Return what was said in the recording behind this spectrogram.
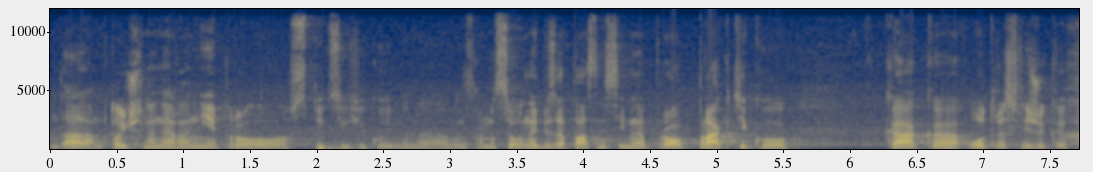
да, там точно, наверное, не про специфику именно в информационной безопасности, именно про практику, как э, отрасли ЖКХ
